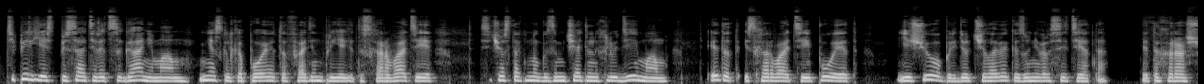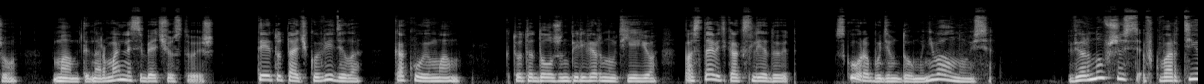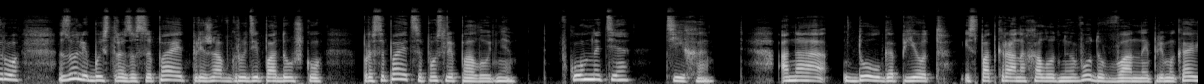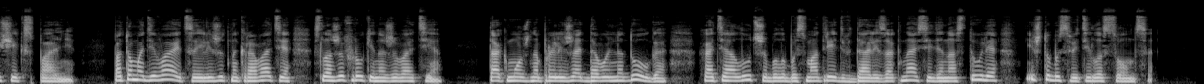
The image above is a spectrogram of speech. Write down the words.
Теперь есть писатели-цыгане, мам, несколько поэтов, один приедет из Хорватии. Сейчас так много замечательных людей, мам. Этот из Хорватии поэт. Еще придет человек из университета. Это хорошо. «Мам, ты нормально себя чувствуешь? Ты эту тачку видела?» «Какую, мам?» «Кто-то должен перевернуть ее, поставить как следует. Скоро будем дома, не волнуйся». Вернувшись в квартиру, Золи быстро засыпает, прижав к груди подушку. Просыпается после полудня. В комнате тихо. Она долго пьет из-под крана холодную воду в ванной, примыкающей к спальне. Потом одевается и лежит на кровати, сложив руки на животе. Так можно пролежать довольно долго, хотя лучше было бы смотреть вдаль из окна, сидя на стуле, и чтобы светило солнце.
